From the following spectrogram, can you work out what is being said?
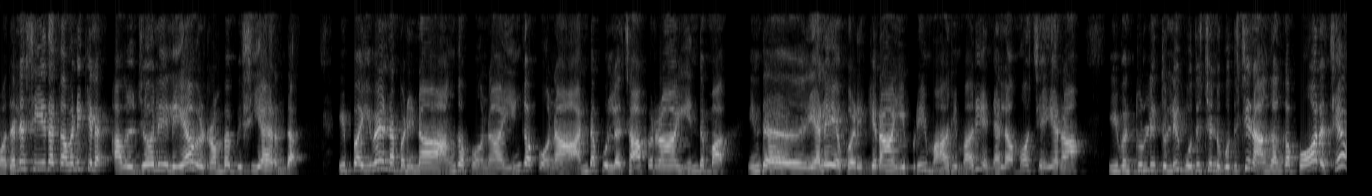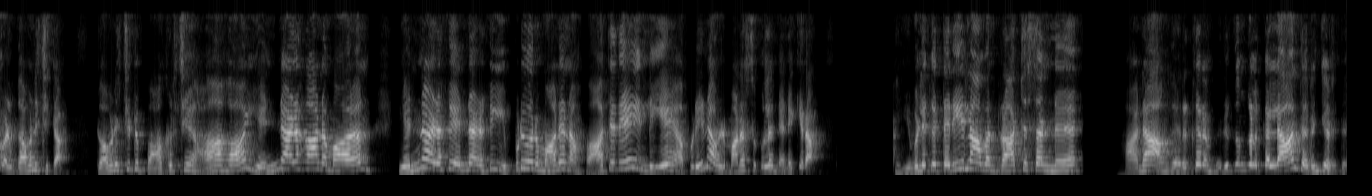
முதல்ல சீதை கவனிக்கல. அவள் ஜோலியிலேயே அவள் ரொம்ப பிஸியா இருந்தா. இப்ப இவன் என்ன பண்ணினா அங்க போனா இங்க போனா அந்த புல்ல சாப்பிடுறான் இந்த மா இந்த இலைய கொடிக்கிறான் இப்படி மாறி மாறி என்னெல்லாமோ செய்யறான். இவன் துள்ளி துள்ளி குதிச்சுன்னு குதிச்சு அங்கங்க போறச்சே அவள் கவனிச்சுட்டான் கவனிச்சுட்டு பாக்குறச்சே ஆஹா என்ன அழகான மான் என்ன அழகு என்ன அழகு இப்படி ஒரு மானை நான் பார்த்ததே இல்லையே அப்படின்னு அவள் மனசுக்குள்ள நினைக்கிறான் இவளுக்கு தெரியல அவன் ராட்சசன்னு. ஆனா அங்க இருக்கிற மிருகங்களுக்கெல்லாம் தெரிஞ்சிருது.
